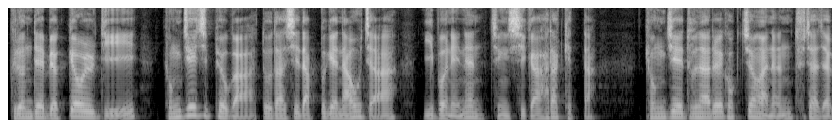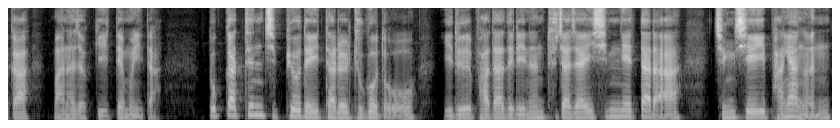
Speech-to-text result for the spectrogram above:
그런데 몇 개월 뒤 경제 지표가 또다시 나쁘게 나오자 이번에는 증시가 하락했다. 경제 둔화를 걱정하는 투자자가 많아졌기 때문이다. 똑같은 지표 데이터를 두고도 이를 받아들이는 투자자의 심리에 따라 증시의 방향은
